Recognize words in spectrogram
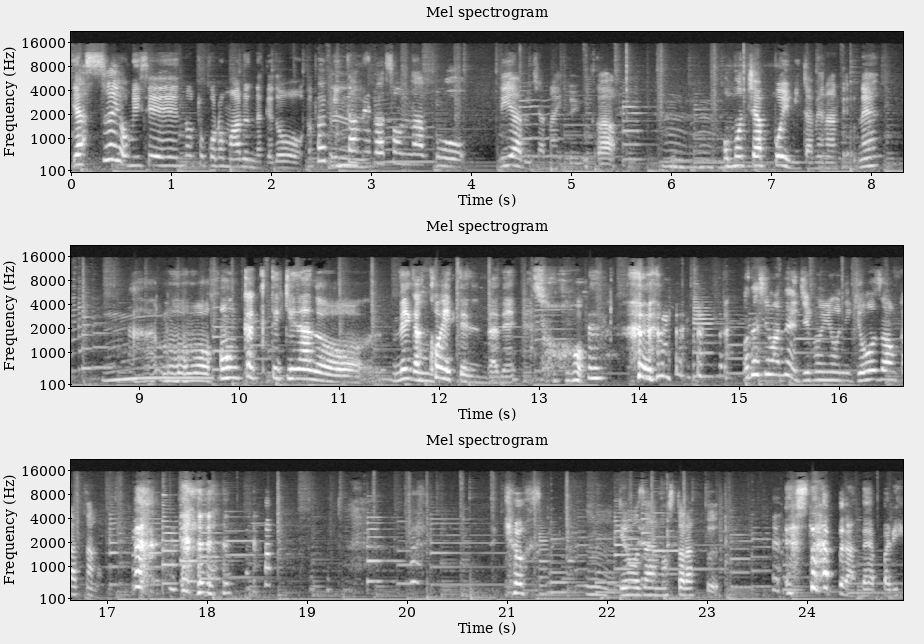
安いお店のところもあるんだけどやっぱり見た目がそんなこうリアルじゃないというか、ううんおもちゃっぽい見た目なんだよね。うん。あもうもう本格的なのを目が超えてるんだね。そう。私はね自分用に餃子を買ったの。今うん餃子のストラップ。日 ストラップなんだやっぱり。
